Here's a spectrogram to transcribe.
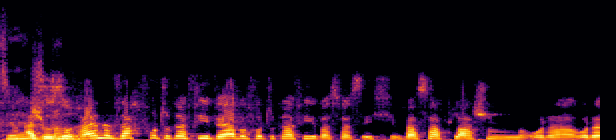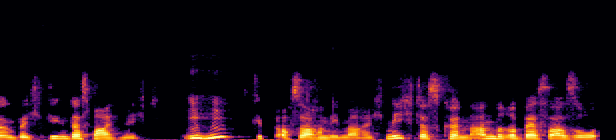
Sehr also spannend. so reine Sachfotografie, Werbefotografie, was weiß ich, Wasserflaschen oder, oder irgendwelche Dinge, das mache ich nicht. Mhm. Es gibt auch Sachen, die mache ich nicht. Das können andere besser, so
